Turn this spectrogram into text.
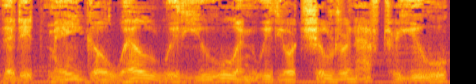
that it may go well with you and with your children after you,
